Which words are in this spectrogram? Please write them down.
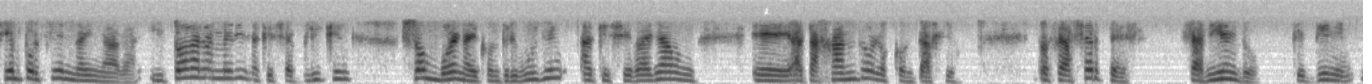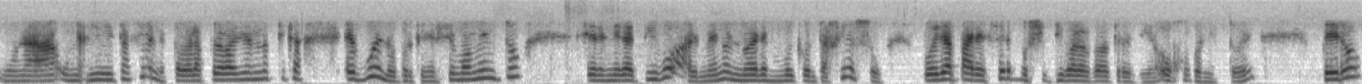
100% no hay nada. Y todas las medidas que se apliquen son buenas y contribuyen a que se vayan eh, atajando los contagios. Entonces, hacer test sabiendo que tienen una, unas limitaciones, todas las pruebas diagnósticas, es bueno porque en ese momento, si eres negativo, al menos no eres muy contagioso. Puede aparecer positivo a los dos o tres días, ojo con esto, ¿eh? Pero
